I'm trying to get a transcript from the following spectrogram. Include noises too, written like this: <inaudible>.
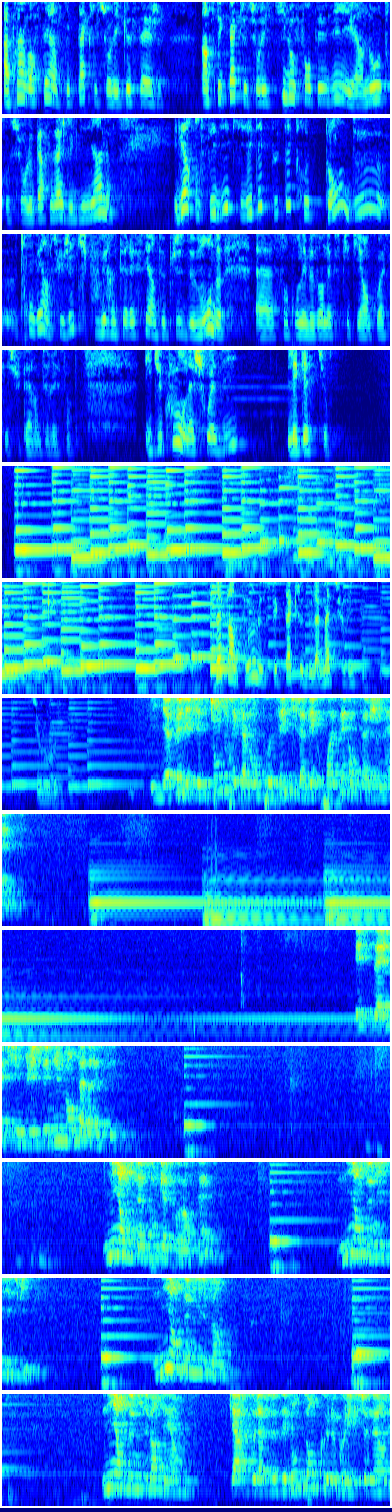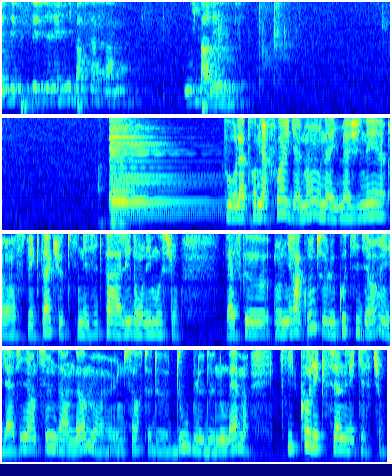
Après avoir fait un spectacle sur les que sais-je, un spectacle sur les stylos fantasy et un autre sur le personnage de Guignol, eh bien, on s'est dit qu'il était peut-être temps de trouver un sujet qui pouvait <laughs> intéresser un peu plus de monde, euh, sans qu'on ait besoin d'expliquer en quoi c'est super intéressant. Et du coup, on a choisi les questions. C'est un peu le spectacle de la maturité, Il y avait les questions fréquemment posées qu'il avait croisées dans sa jeunesse. Et celles qui ne lui étaient nullement adressées. Ni en 1987, ni en 2018, ni en 2020, ni en 2021, car cela faisait longtemps que le collectionneur n'était plus désiré ni par sa femme, ni par les autres. Pour la première fois également, on a imaginé un spectacle qui n'hésite pas à aller dans l'émotion. Parce qu'on y raconte le quotidien et la vie intime d'un homme, une sorte de double de nous-mêmes, qui collectionne les questions.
